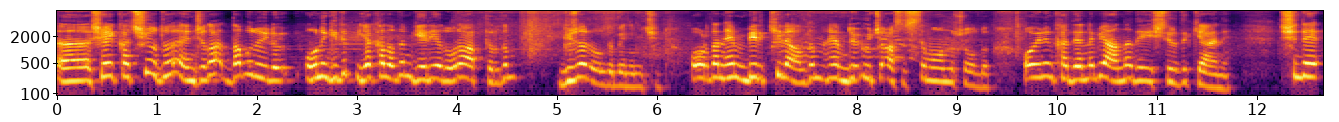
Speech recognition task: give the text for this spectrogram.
e, şey kaçıyordu Angela. W ile onu gidip yakaladım. Geriye doğru attırdım. Güzel oldu benim için. Oradan hem bir kill aldım hem de 3 asistim olmuş oldu. Oyunun kaderini bir anda değiştirdik yani. Şimdi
